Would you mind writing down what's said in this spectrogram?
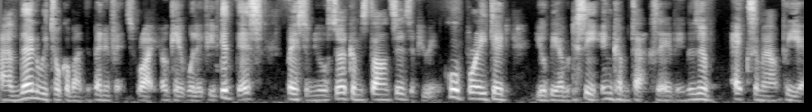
And then we talk about the benefits, right? Okay, well, if you did this based on your circumstances, if you incorporated, you'll be able to see income tax savings of X amount per year.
